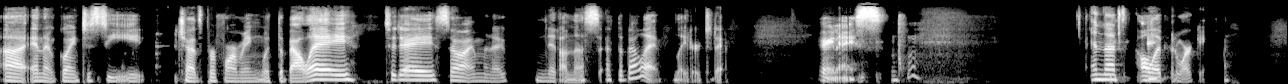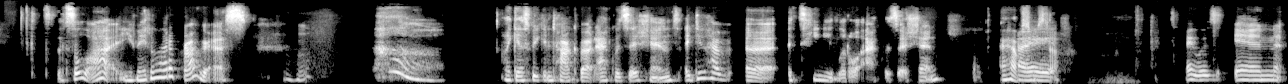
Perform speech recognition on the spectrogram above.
Uh, and I'm going to see Chad's performing with the ballet today. So I'm gonna knit on this at the ballet later today. Very nice. Mhm. And that's all I've been working. That's, that's a lot. You've made a lot of progress. I guess we can talk about acquisitions. I do have a, a teeny little acquisition. I have some I- stuff. I was in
